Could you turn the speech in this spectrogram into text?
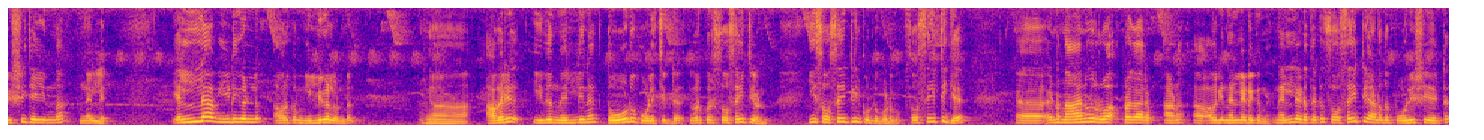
കൃഷി ചെയ്യുന്ന നെല്ല്. എല്ലാ വീടുകളിലും അവർക്ക് മില്ലുകളുണ്ട്. അവർ ഇത് നെല്ലിനെ തോട് പൊളിച്ചിട്ട് ഇവർക്കൊരു സൊസൈറ്റി ഉണ്ട് ഈ സൊസൈറ്റിയിൽ കൊണ്ടു കൊടുക്കും. സൊസൈറ്റിക്ക് രണ്ട് നാനൂറ് രൂപ പ്രകാരം ആണ് അവർ ഈ നെല്ലെടുക്കുന്നത്. നെല്ലെടുത്തിട്ട് സൊസൈറ്റിയാണത് പോളിഷ് ചെയ്തിട്ട്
